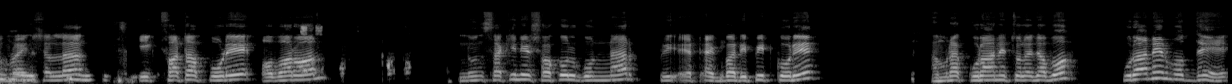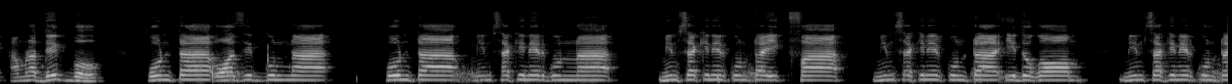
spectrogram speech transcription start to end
আমরা ইনশাল্লাহ ইকফাটা পড়ে ওভারঅল নুন সাকিনের সকল গুন্নার একবার রিপিট করে আমরা কোরআনে চলে যাব। কোরআনের মধ্যে আমরা দেখব কোনটা ওয়াজিব গুন্না, কোনটা মিম সাকিনের গুন্না মিম সাকিনের কোনটা ইকফা মিম সাকিনের কোনটা ইদগম মিম সাকিনের কোনটা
